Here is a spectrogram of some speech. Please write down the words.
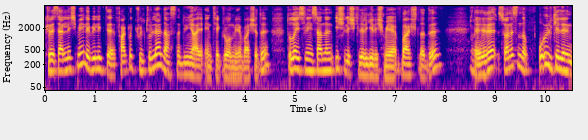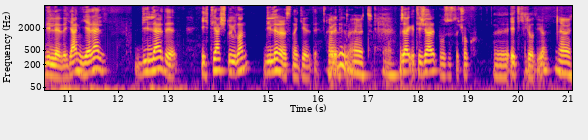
Küreselleşmeyle birlikte farklı kültürler de aslında dünyaya entegre olmaya başladı. Dolayısıyla insanların iş ilişkileri gelişmeye başladı. Ee, evet. Ee, ve sonrasında o ülkelerin dilleri de yani yerel diller de ihtiyaç duyulan diller arasına girdi. Öyle evet, değil mi? Evet. evet. Özellikle ticaret bu hususta çok etkili oluyor. Evet.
